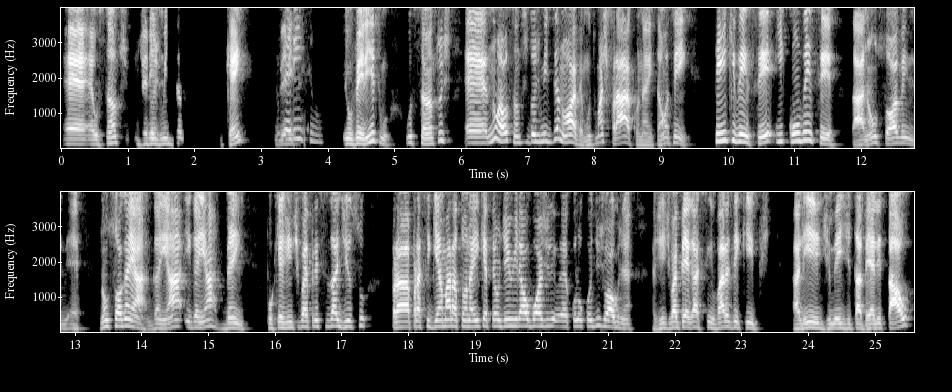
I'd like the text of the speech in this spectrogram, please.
é, é o Santos de 2019. Quem? Veríssimo. E o Veríssimo, o Santos é, não é o Santos de 2019, é muito mais fraco, né? Então, assim, tem que vencer e convencer, tá? Não só, é, não só ganhar, ganhar e ganhar bem, porque a gente vai precisar disso para seguir a maratona aí que até o Viral Borges é, colocou de jogos, né? A gente vai pegar, assim, várias equipes ali de meio de tabela e tal,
